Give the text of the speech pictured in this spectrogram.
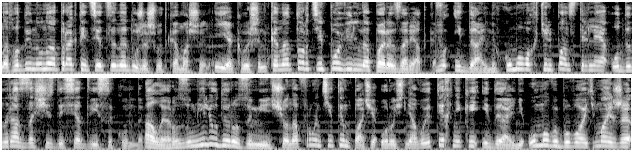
на годину, на практиці це не дуже швидка машина. І як вишенька на торті, повільна перезарядка. В ідеальних умовах тюльпан стріляє один раз за 62 секунди. Але розумні люди розуміють, що на фронті, тим паче у руснявої техніки, ідеальні умови бувають майже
